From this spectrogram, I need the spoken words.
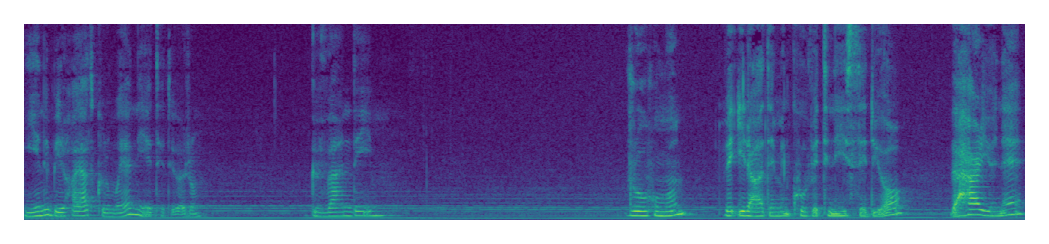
yeni bir hayat kurmaya niyet ediyorum. Güvendeyim ruhumun ve irademin kuvvetini hissediyor ve her yöne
